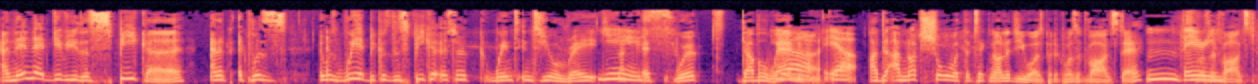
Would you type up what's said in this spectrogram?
And then they'd give you the speaker, and it, it was it was weird because the speaker also went into your ray. like, Yes. it worked double whammy. Yeah, yeah. I, am not sure what the technology was, but it was advanced, eh? Mm, It was advanced.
